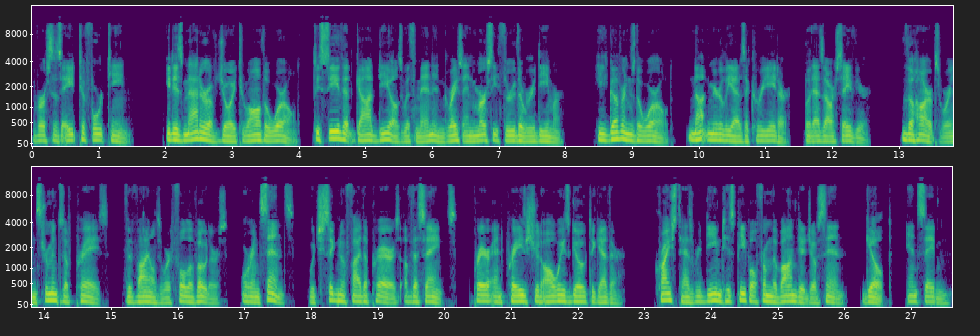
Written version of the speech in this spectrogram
Verses 8 to 14. It is matter of joy to all the world, to see that God deals with men in grace and mercy through the Redeemer. He governs the world, not merely as a creator, but as our Savior. The harps were instruments of praise, the vials were full of odors, or incense, which signify the prayers of the saints. Prayer and praise should always go together. Christ has redeemed his people from the bondage of sin, guilt, and Satan.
